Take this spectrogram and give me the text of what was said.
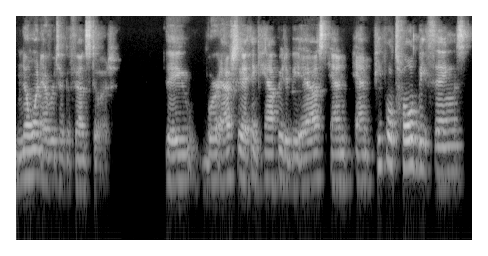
no one ever took offense to it. They were actually, I think, happy to be asked. And, and people told me things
